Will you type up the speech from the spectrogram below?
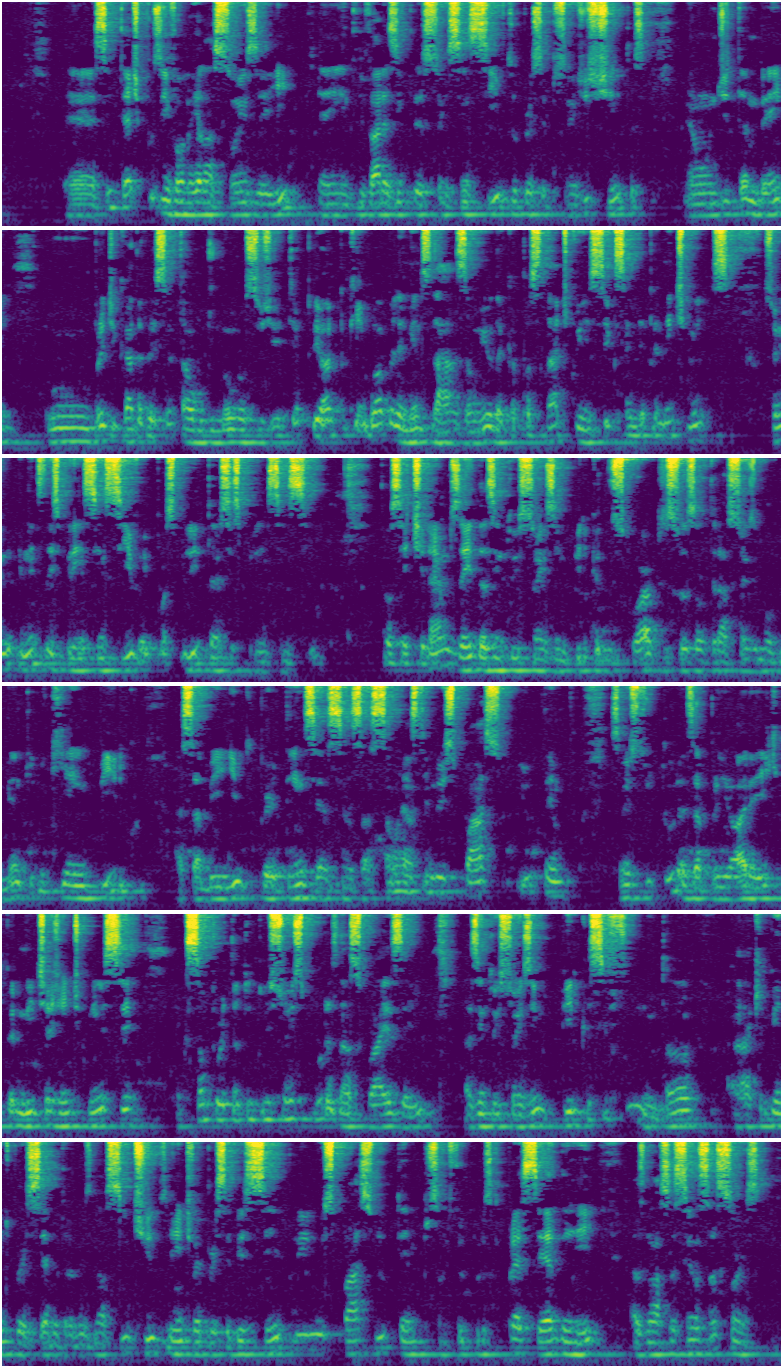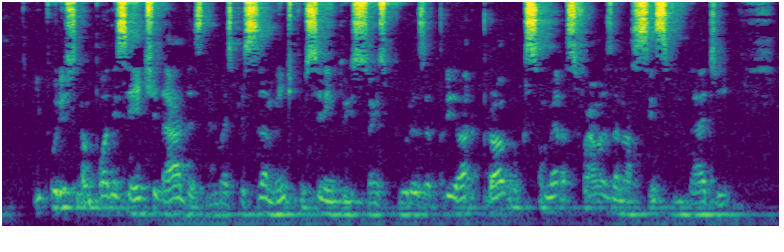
É, sintéticos envolvem relações aí é, entre várias impressões sensíveis ou percepções distintas, é onde também o predicado acrescenta algo de novo ao sujeito, e a priori porque engloba elementos da razão e da capacidade de conhecer que são independentemente são independentes da experiência sensível e possibilitam essa experiência sensível. Então, se tirarmos aí das intuições empíricas dos corpos e suas alterações do movimento, tudo que é empírico, a saber o que pertence à sensação, resta o espaço e o tempo. São estruturas a priori aí que permitem a gente conhecer é que são, portanto, intuições puras nas quais aí as intuições empíricas se fundem. Então, aquilo que a gente percebe através dos nossos sentidos, a gente vai perceber sempre no espaço e no tempo. São estruturas que precedem aí as nossas sensações. E por isso não podem ser retiradas, né? mas precisamente por serem intuições puras a priori, provam que são meras formas da nossa sensibilidade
